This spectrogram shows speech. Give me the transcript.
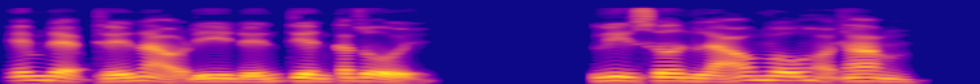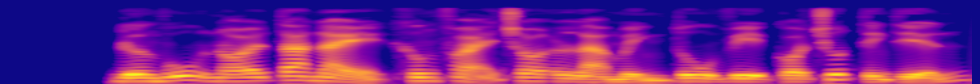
Em đẹp thế nào đi đến tiên cắt rồi? Ly sơn lão mẫu hỏi thăm. Đường vũ nói ta này không phải cho là mình tu vi có chút tinh tiến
